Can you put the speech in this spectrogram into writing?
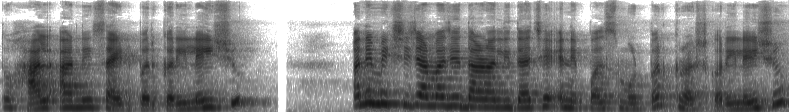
તો હાલ આને સાઈડ પર કરી લઈશું. અને મિક્સી જારમાં જે દાણા લીધા છે એને પલ્સ મોડ પર ક્રશ કરી લઈશું.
